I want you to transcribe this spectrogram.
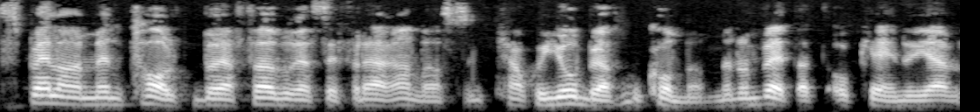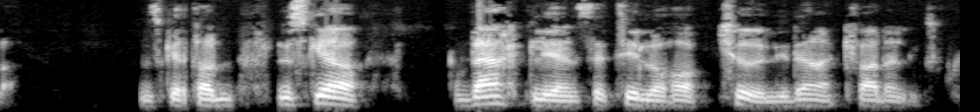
spelarna mentalt börjar förbereda sig för det här andra, kanske jobbiga som kommer, men de vet att okej, okay, nu jävlar. Nu ska, jag ta, nu ska jag verkligen se till att ha kul i denna kvadden. Liksom.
